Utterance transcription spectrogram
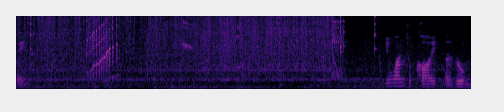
wait. You want to call it a room?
